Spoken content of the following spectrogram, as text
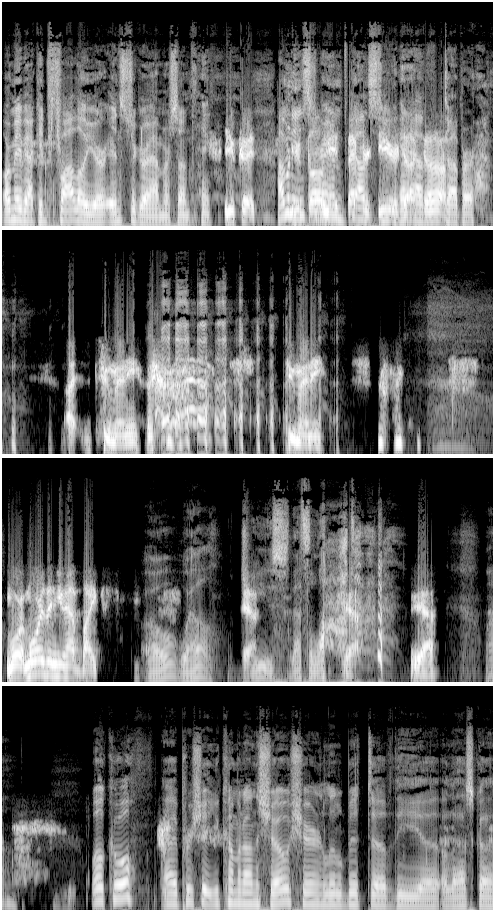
Or maybe I could follow your Instagram or something. You could. How many You Instagram accounts do you have, Tupper? I, too many. too many. more more than you have bikes. Oh well, Yeah. jeez, that's a lot. Yeah. Yeah. Wow. Well, cool. I appreciate you coming on the show, sharing a little bit of the uh, Alaska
